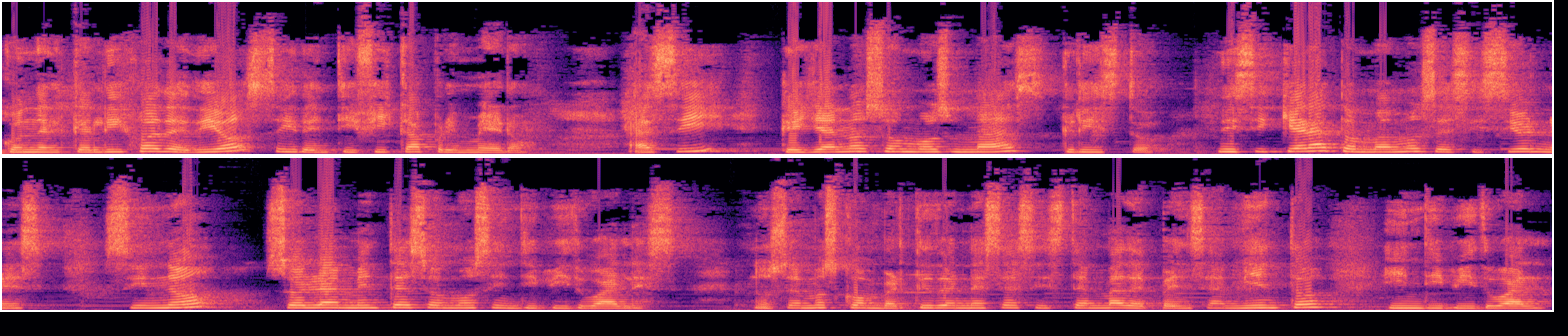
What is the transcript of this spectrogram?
con el que el Hijo de Dios se identifica primero. Así que ya no somos más Cristo, ni siquiera tomamos decisiones, sino solamente somos individuales. Nos hemos convertido en ese sistema de pensamiento individual.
